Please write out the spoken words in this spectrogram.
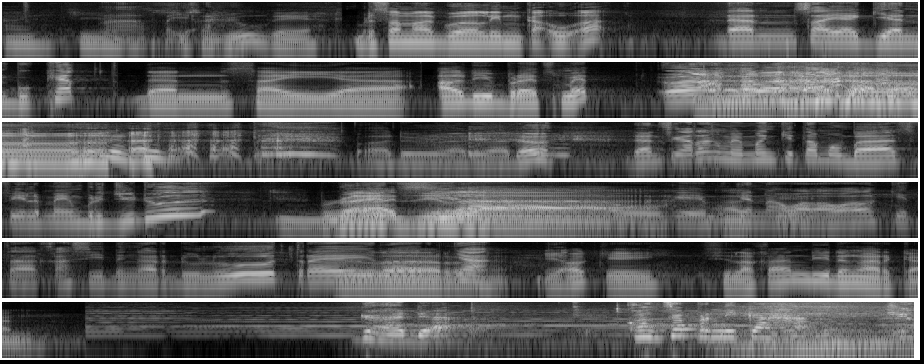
Anjir, Apa ya? susah juga ya. Bersama gue Lim KUA. Dan saya Gian Buket. Dan saya Aldi Bridesmaid. Waduh, waduh, waduh, waduh. Dan sekarang memang kita mau bahas film yang berjudul Bridezilla. Oke, mungkin Oke. awal-awal kita kasih dengar dulu trailernya. Ya. Oke, silakan didengarkan. Gak ada konsep pernikahan yang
